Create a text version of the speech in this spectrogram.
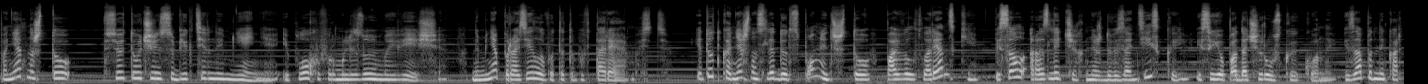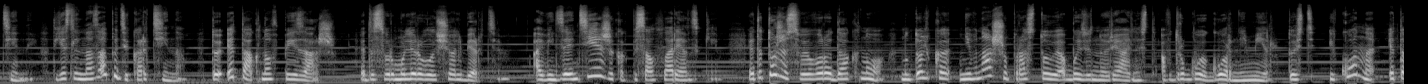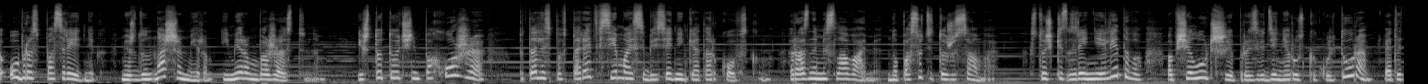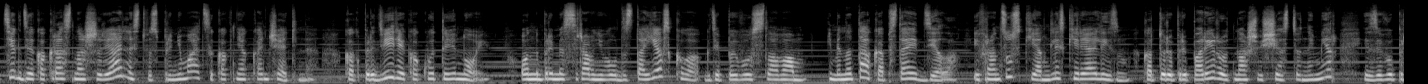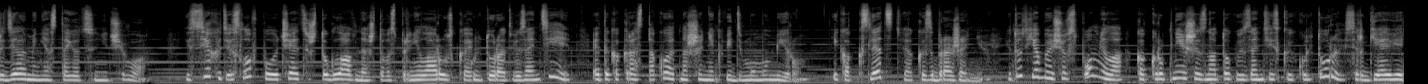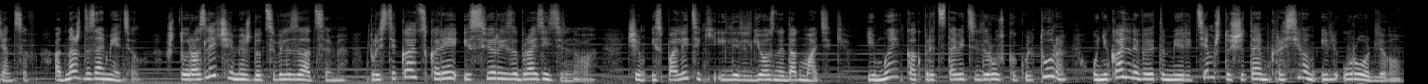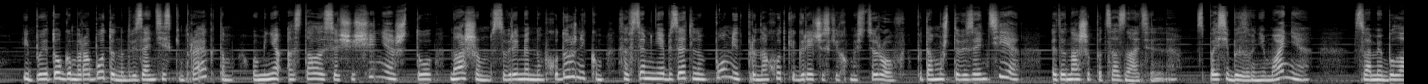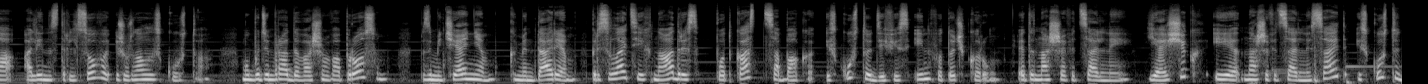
Понятно, что все это очень субъективные мнения и плохо формализуемые вещи, но меня поразила вот эта повторяемость. И тут, конечно, следует вспомнить, что Павел Флорянский писал о различиях между византийской и с ее подачи русской иконой и западной картиной. Если на Западе картина, то это окно в пейзаж. Это сформулировал еще Альберти. А Византия же, как писал Флоренский, это тоже своего рода окно, но только не в нашу простую обыденную реальность, а в другой горный мир. То есть икона – это образ-посредник между нашим миром и миром божественным. И что-то очень похожее пытались повторять все мои собеседники о Тарковском, разными словами, но по сути то же самое. С точки зрения Лидова, вообще лучшие произведения русской культуры – это те, где как раз наша реальность воспринимается как неокончательная, как преддверие какой-то иной. Он, например, сравнивал Достоевского, где, по его словам, именно так и обстоит дело, и французский и английский реализм, который препарирует наш вещественный мир, и за его пределами не остается ничего. Из всех этих слов получается, что главное, что восприняла русская культура от Византии, это как раз такое отношение к видимому миру и как следствие к изображению. И тут я бы еще вспомнила, как крупнейший знаток византийской культуры Сергей Аверинцев однажды заметил, что различия между цивилизациями проистекают скорее из сферы изобразительного, чем из политики или религиозной догматики. И мы, как представители русской культуры, уникальны в этом мире тем, что считаем красивым или уродливым. И по итогам работы над византийским проектом у меня осталось ощущение, что нашим современным художникам совсем не обязательно помнить про находки греческих мастеров, потому что Византия – это наше подсознательное. Спасибо за внимание. С вами была Алина Стрельцова и журнал «Искусство». Мы будем рады вашим вопросам, замечаниям, комментариям. Присылайте их на адрес подкаст собака искусство инфо.ру. Это наш официальный ящик и наш официальный сайт искусство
